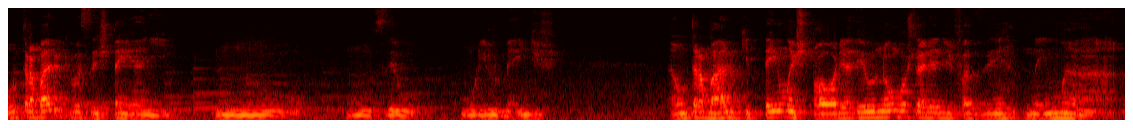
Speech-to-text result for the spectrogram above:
O trabalho que vocês têm aí no Museu Murilo Mendes é um trabalho que tem uma história. Eu não gostaria de fazer nenhuma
